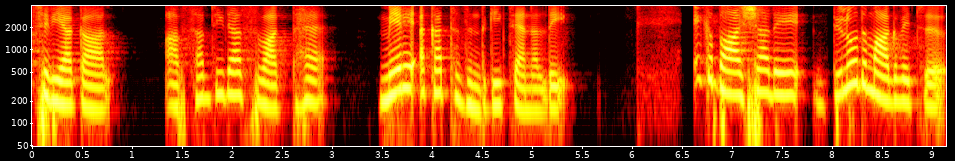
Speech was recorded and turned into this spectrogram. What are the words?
ਸ਼੍ਰੀ ਅਕਾਲ। ਆਪ ਸਭ ਜੀ ਦਾ ਸਵਾਗਤ ਹੈ ਮੇਰੇ ਅਕਥ ਜ਼ਿੰਦਗੀ ਚੈਨਲ ਦੇ ਇੱਕ ਬਾਦਸ਼ਾਹ ਦੇ ਦਿਲੋਂ ਦਿਮਾਗ ਵਿੱਚ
